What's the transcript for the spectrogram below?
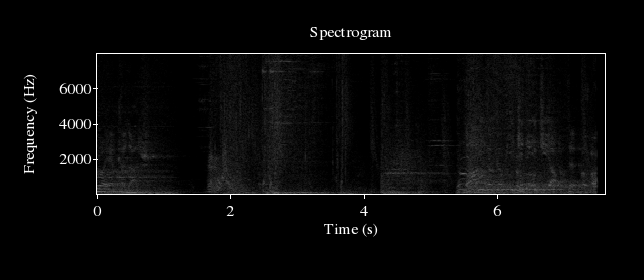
destroy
